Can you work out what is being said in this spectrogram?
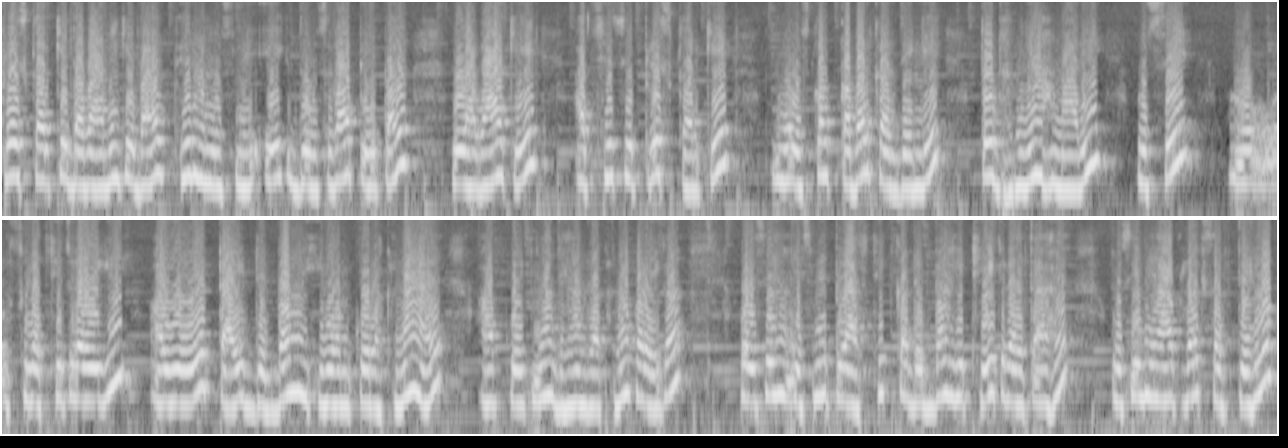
प्रेस करके दबाने के बाद फिर हम उसमें एक दूसरा पेपर लगा के अच्छे से प्रेस करके उसको कवर कर देंगे तो धनिया हमारी उससे सुरक्षित रहेगी। और ये टाइट डिब्बा में ही हमको रखना है। आपको इतना ध्यान रखना पड़ेगा। वैसे हम इसमें प्लास्टिक का डिब्बा ही ठीक रहता है, उसी में आप रख सकते हो।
